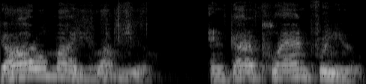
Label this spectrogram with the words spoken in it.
God Almighty loves you and got a plan for you.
